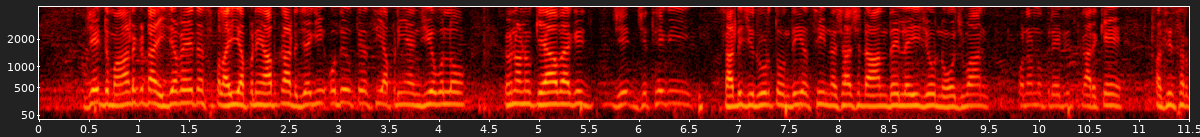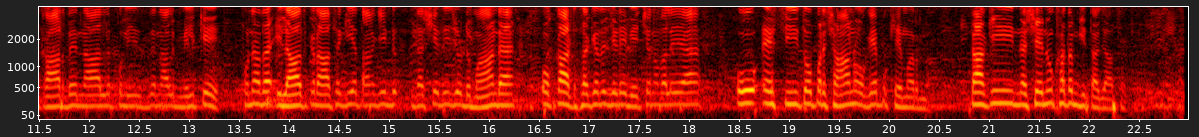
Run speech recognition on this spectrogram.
ਜੇ ਡਿਮਾਂਡ ਘਟਾਈ ਜਾਵੇ ਤੇ ਸਪਲਾਈ ਆਪਣੇ ਆਪ ਘਟ ਜਾਏਗੀ, ਉਹਦੇ ਉੱਤੇ ਅਸੀਂ ਆਪਣੀ ਐਨਜੀਓ ਵੱਲੋਂ ਉਹਨਾਂ ਨੂੰ ਕਿਹਾ ਵਾ ਕਿ ਜੇ, ਜਿੱਥੇ ਵੀ ਸਾਡੀ ਜ਼ਰੂਰਤ ਹੁੰਦੀ, ਅਸੀਂ ਨਸ਼ਾ ਛਡਾਉਣ ਦੇ ਲਈ ਜੋ ਨੌਜਵਾਨ ਉਹਨਾਂ ਨੂੰ ਪ੍ਰੇਰਿਤ ਕਰਕੇ ਅਸੀਂ ਸਰਕਾਰ ਦੇ ਨਾਲ, ਪੁਲਿਸ ਦੇ ਨਾਲ ਮਿਲ ਕੇ ਉਹਨਾਂ ਦਾ ਇਲਾਜ ਕਰਾ ਸਕੀਏ ਤਾਂ ਕਿ ਡ- ਨਸ਼ੇ ਦੀ ਜੋ ਡਿਮਾਂਡ ਹੈ, ਉਹ ਘਟ ਸਕੇ ਤੇ ਜਿਹੜੇ ਵੇਚਣ ਵਾਲੇ ਆ, ਉਹ ਇਸ ਚੀਜ਼ ਤੋਂ ਪਰੇਸ਼ਾਨ ਹੋ ਕੇ ਭੁੱਖੇ ਮਰਨ, ਤਾਂ ਕਿ ਨਸ਼ੇ ਨੂੰ ਖਤਮ ਕੀਤਾ ਜਾ ਸਕੇ।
